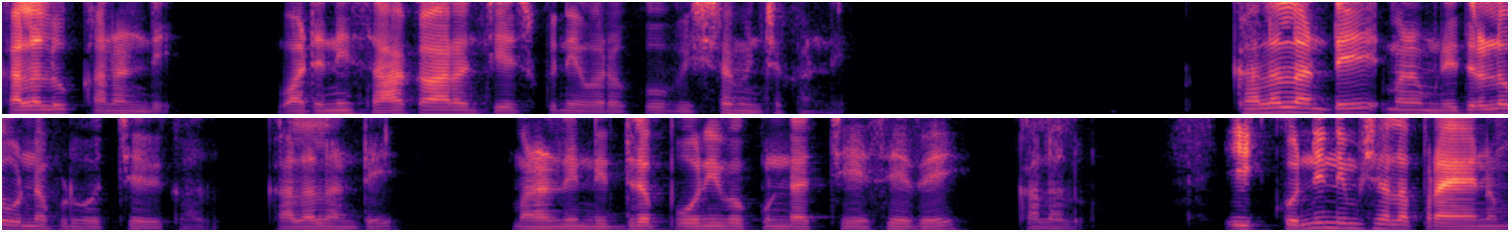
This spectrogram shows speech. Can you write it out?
కలలు కనండి. వాటిని సాకారం చేసుకునే వరకు విశ్రమించకండి. కళలంటే మనం నిద్రలో ఉన్నప్పుడు వచ్చేవి కాదు. కళలంటే మనల్ని నిద్ర పోనివ్వకుండా చేసేవే కళలు ఈ కొన్ని నిమిషాల ప్రయాణం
